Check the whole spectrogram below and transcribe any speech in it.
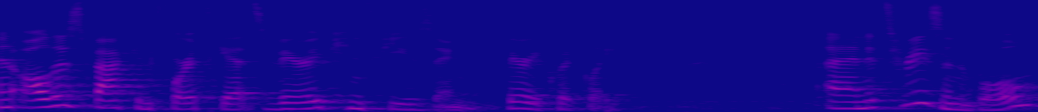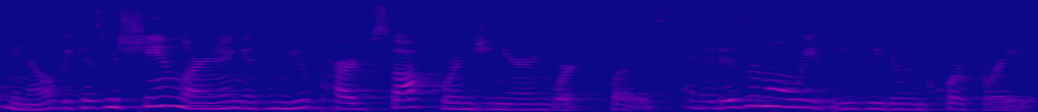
And all this back and forth gets very confusing very quickly. And it's reasonable, you know, because machine learning is a new part of software engineering workflows, and it isn't always easy to incorporate.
